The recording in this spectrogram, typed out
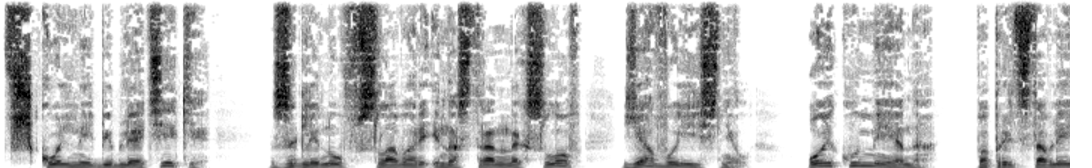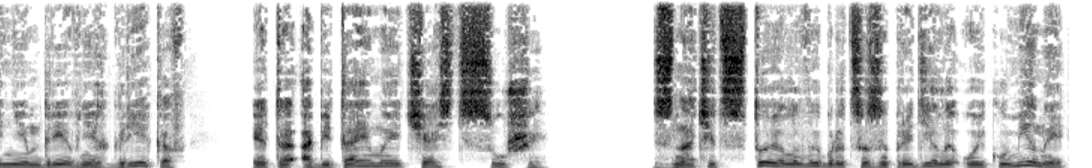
В школьной библиотеке, заглянув в словарь иностранных слов, я выяснил, ойкумена, по представлениям древних греков, это обитаемая часть суши. Значит, стоило выбраться за пределы ойкумены,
